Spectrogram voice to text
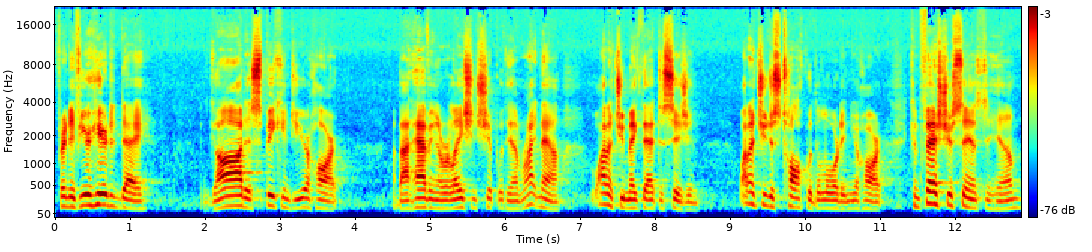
Friend, if you're here today, God is speaking to your heart about having a relationship with Him right now, why don't you make that decision? Why don't you just talk with the Lord in your heart? Confess your sins to Him.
